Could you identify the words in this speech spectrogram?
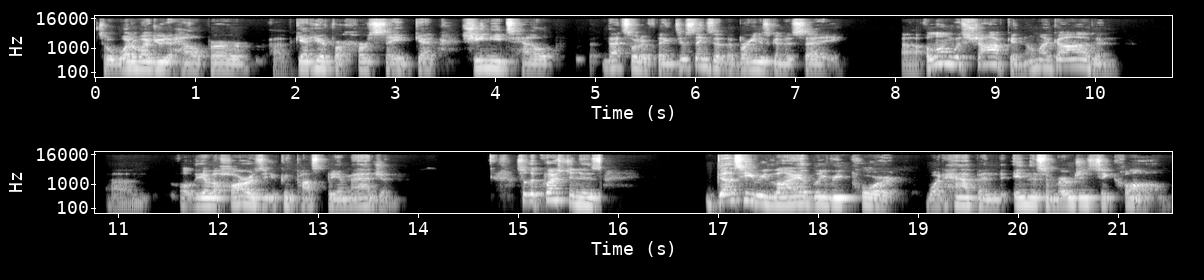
So what do I do to help her? Uh, get here for her sake. Get she needs help. That sort of thing. Just things that the brain is going to say, uh, along with shock and oh my god and um, all the other horrors that you can possibly imagine. So the question is, does he reliably report what happened in this emergency call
